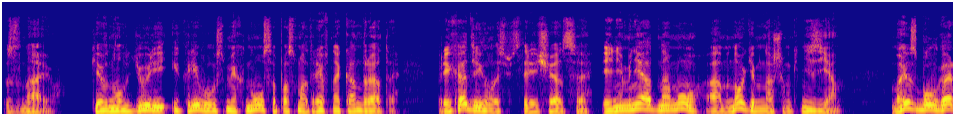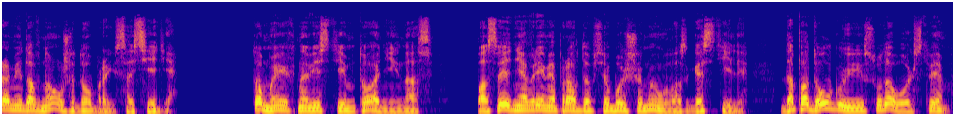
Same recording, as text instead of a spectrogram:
«Знаю», — кивнул Юрий и криво усмехнулся, посмотрев на Кондрата. «Приходилось встречаться, и не мне одному, а многим нашим князьям. Мы с булгарами давно уже добрые соседи. То мы их навестим, то они нас. Последнее время, правда, все больше мы у вас гостили. Да подолгу и с удовольствием».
